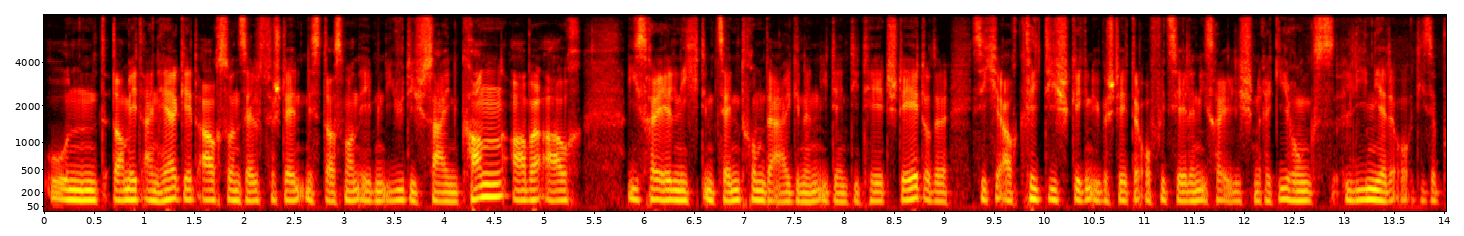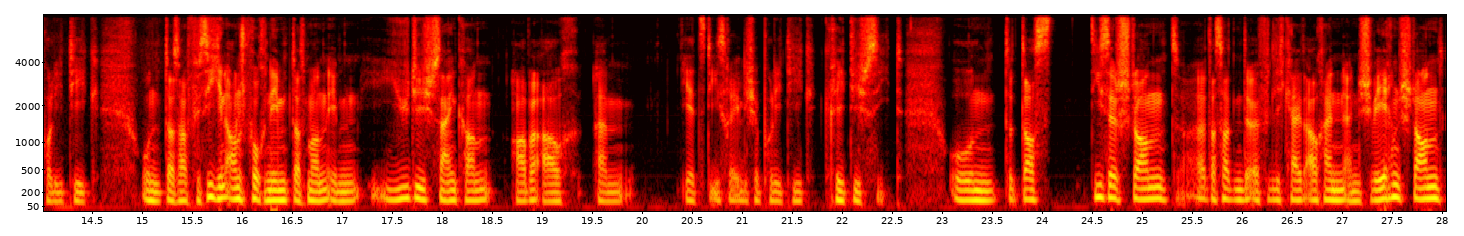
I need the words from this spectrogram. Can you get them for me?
Und damit einhergeht auch so ein Selbstverständnis, dass man eben jüdisch sein kann, aber auch Israel nicht im Zentrum der eigenen Identität steht oder sicher auch kritisch gegenübersteht der offiziellen israelischen Regierungslinie dieser Politik und das auch für sich in Anspruch nimmt, dass man eben jüdisch sein kann, aber auch ähm, jetzt die israelische Politik kritisch sieht. Und das dieser Stand, äh, das hat in der Öffentlichkeit auch einen, einen schweren Stand.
